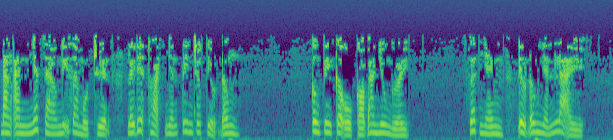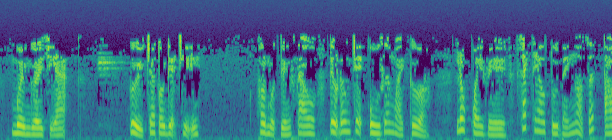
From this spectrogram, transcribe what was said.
Đang ăn Nhất Giao nghĩ ra một chuyện, lấy điện thoại nhắn tin cho Tiểu Đông. Công ty cậu có bao nhiêu người? Rất nhanh, Tiểu Đông nhắn lại. Mười người chị ạ. Gửi cho tôi địa chỉ. Hơn một tiếng sau, Tiểu Đông chạy ù ra ngoài cửa. Lúc quay về, xách theo túi bánh ngọt rất to.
